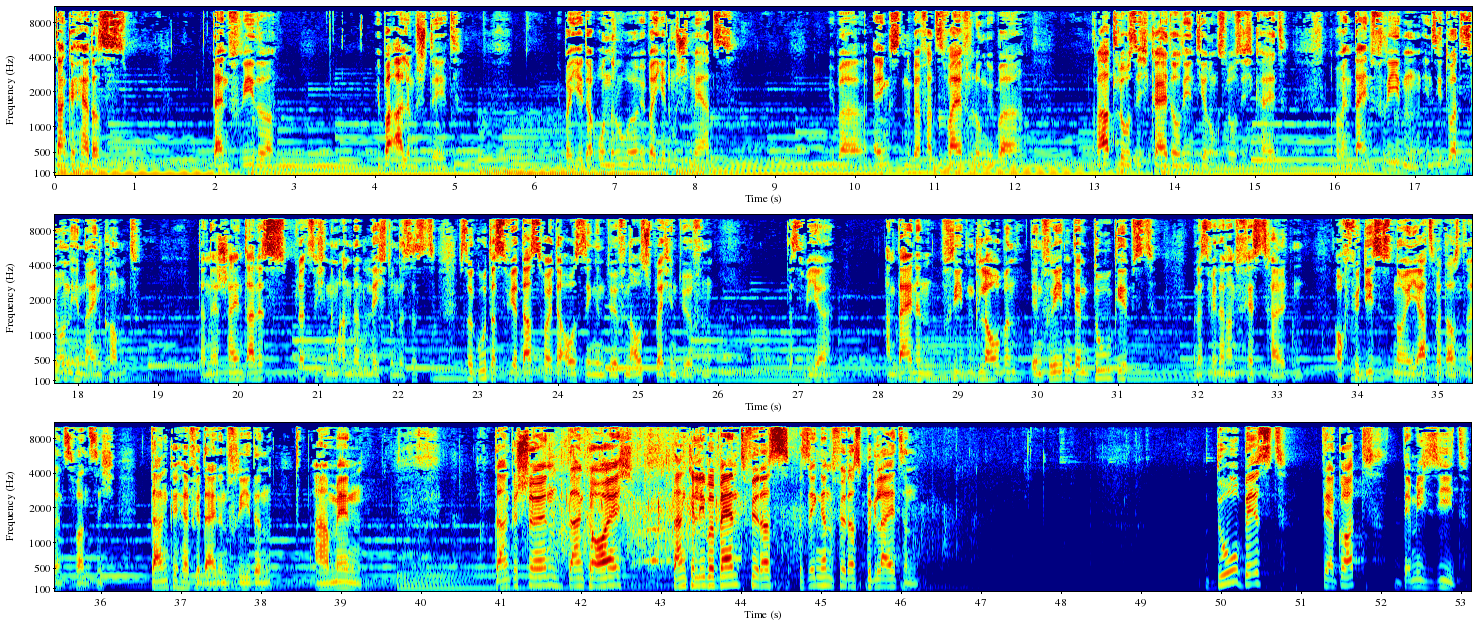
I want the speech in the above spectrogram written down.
Danke, Herr, dass dein Friede über allem steht. Über jeder Unruhe, über jedem Schmerz, über Ängsten, über Verzweiflung, über Ratlosigkeit, Orientierungslosigkeit. Aber wenn dein Frieden in Situationen hineinkommt, dann erscheint alles plötzlich in einem anderen Licht. Und es ist so gut, dass wir das heute aussingen dürfen, aussprechen dürfen, dass wir an deinen Frieden glauben, den Frieden, den du gibst, und dass wir daran festhalten, auch für dieses neue Jahr 2023. Danke, Herr, für deinen Frieden. Amen. Dankeschön, danke euch. Danke, liebe Band, für das Singen, für das Begleiten. Du bist der Gott, der mich sieht.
